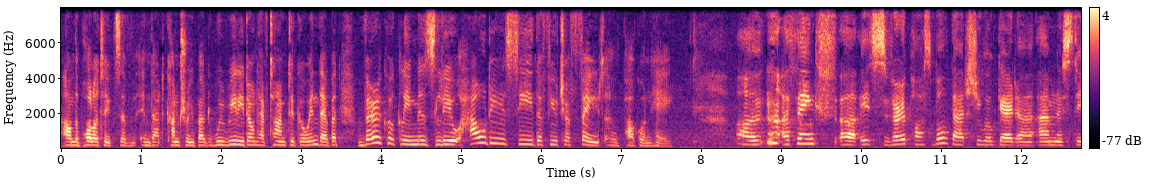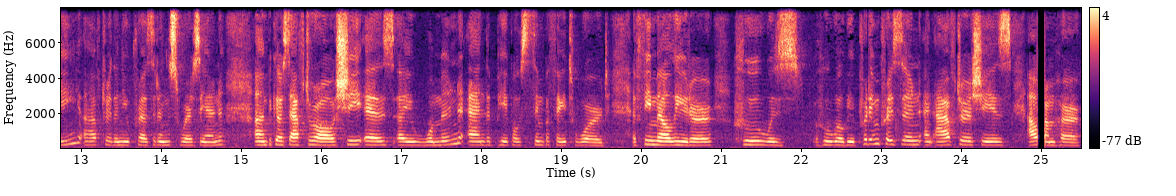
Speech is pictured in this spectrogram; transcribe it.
on the politics of, in that country. But we really don't have time to go in there. But very quickly, Ms. Liu, how do you see the future fate of Park Geun-hye? Uh, I think uh, it's very possible that she will get uh, amnesty after the new president swears in, um, because after all, she is a woman and the people's sympathy toward a female leader who was who will be put in prison and after she is out from her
